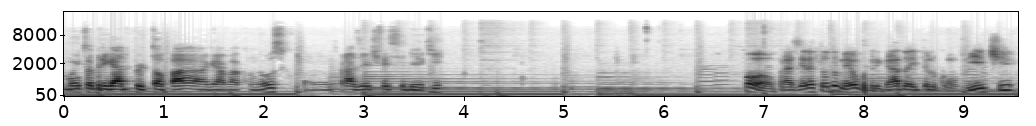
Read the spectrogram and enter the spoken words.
Muito obrigado por topar gravar conosco. É um prazer te receber aqui. Pô, o prazer é todo meu. Obrigado aí pelo convite.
